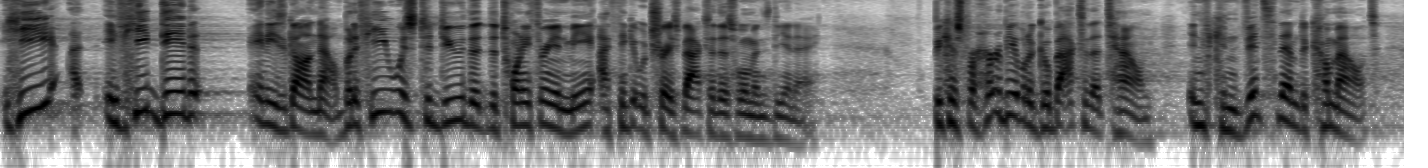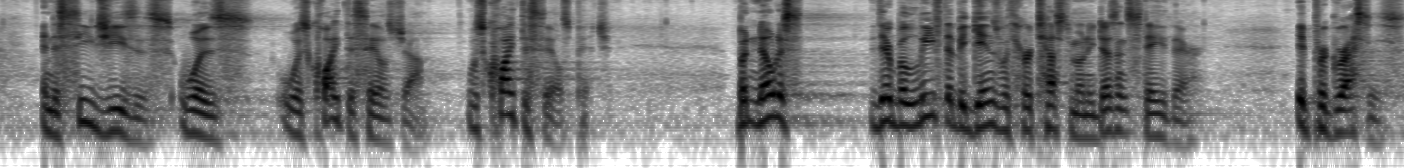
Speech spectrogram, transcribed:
He, if he did, and he's gone now, but if he was to do the, the 23andMe, I think it would trace back to this woman's DNA. Because for her to be able to go back to that town and convince them to come out and to see Jesus was, was quite the sales job, was quite the sales pitch. But notice their belief that begins with her testimony doesn't stay there, it progresses.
